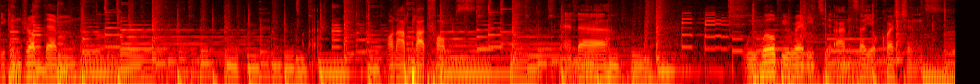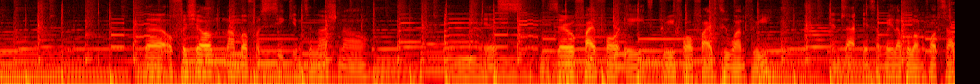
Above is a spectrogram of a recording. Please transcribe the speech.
You can drop them on our platforms, and uh, we will be ready to answer your questions. The official number for Seek International is 0548 345213, and that is available on WhatsApp.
